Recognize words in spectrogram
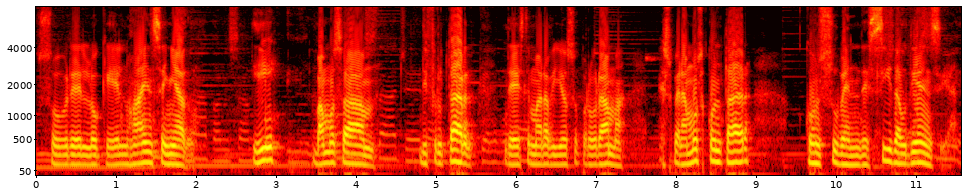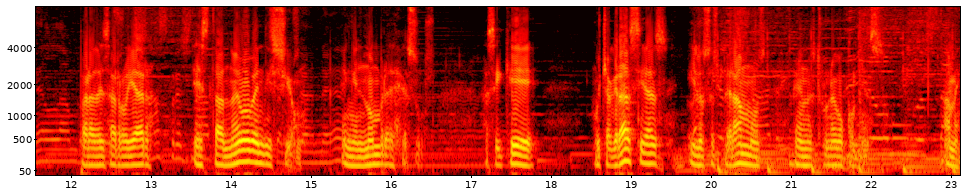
sobre lo que Él nos ha enseñado. Y vamos a disfrutar de este maravilloso programa. Esperamos contar con su bendecida audiencia para desarrollar esta nueva bendición en el nombre de Jesús. Así que muchas gracias y los esperamos en nuestro nuevo comienzo. Amén.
